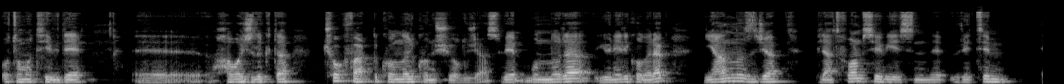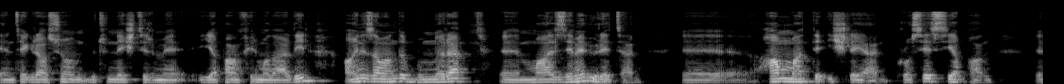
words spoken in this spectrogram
otomotivde, e, havacılıkta çok farklı konuları konuşuyor olacağız ve bunlara yönelik olarak yalnızca platform seviyesinde üretim, entegrasyon, bütünleştirme yapan firmalar değil, aynı zamanda bunlara e, malzeme üreten, e, ham madde işleyen, proses yapan, e,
